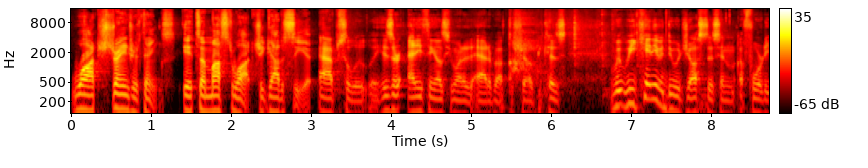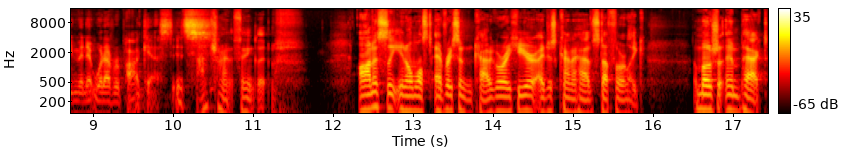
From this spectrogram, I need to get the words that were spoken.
watch Stranger Things. It's a must watch. You got to see it. Absolutely. Is there anything else you wanted to add about the show? Because we, we can't even do it justice in a 40 minute whatever podcast. It's I'm trying to think that honestly, in almost every single category here, I just kind of have stuff for like emotional impact.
